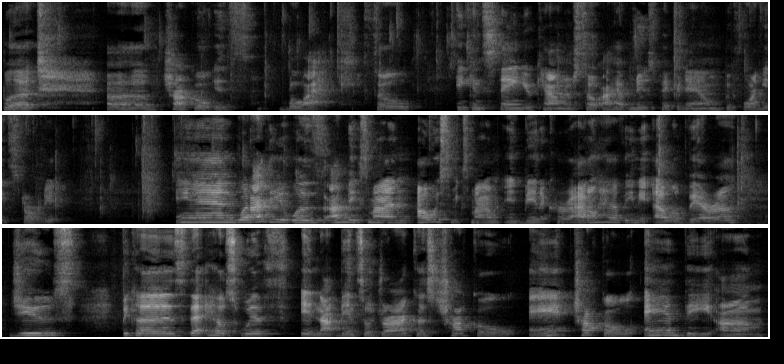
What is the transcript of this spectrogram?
but uh, charcoal is black, so it can stain your counter. So I have newspaper down before I get started. And what I did was I mixed mine, I always mix mine in vinegar. I don't have any aloe vera juice because that helps with it not being so dry because charcoal and charcoal and the um,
